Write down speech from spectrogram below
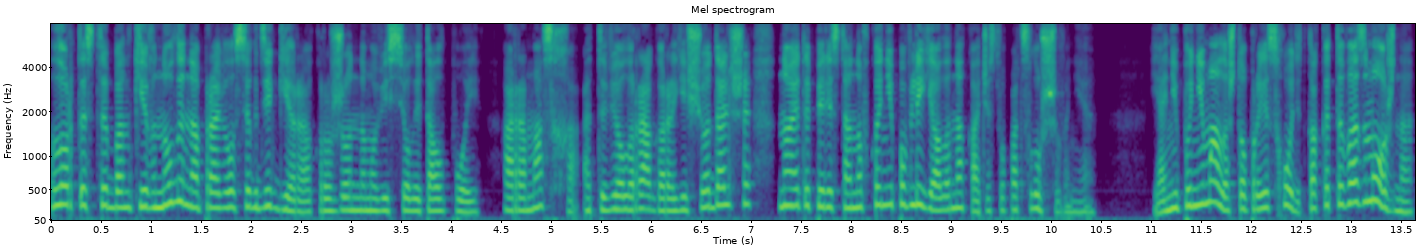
Лорд Эстебан кивнул и направился к Дигера, окруженному веселой толпой. А Рамасха отвел Рагора еще дальше, но эта перестановка не повлияла на качество подслушивания. Я не понимала, что происходит, как это возможно,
